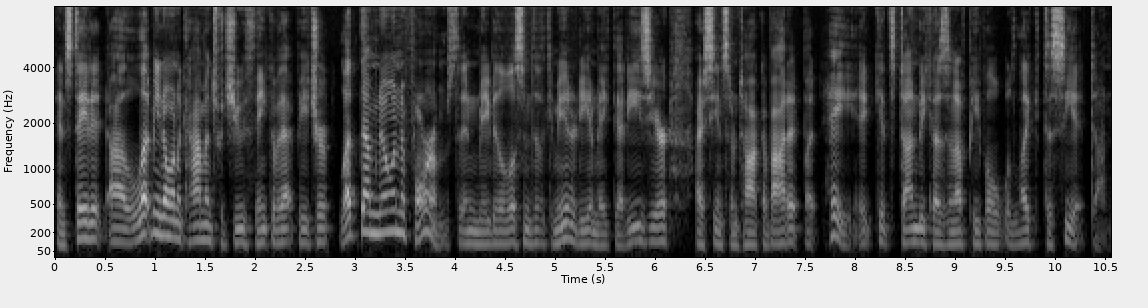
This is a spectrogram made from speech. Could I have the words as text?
and state it. Uh, let me know in the comments what you think of that feature. Let them know in the forums. Then maybe they'll listen to the community and make that easier. I've seen some talk about it, but hey, it gets done because enough people would like to see it done.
